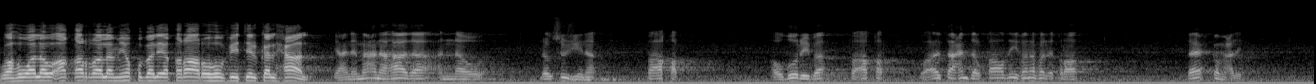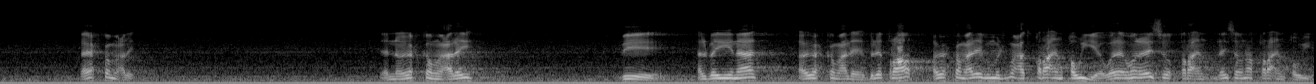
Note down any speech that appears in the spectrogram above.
وهو لو أقر لم يقبل إقراره في تلك الحال. يعني معنى هذا أنه لو سجن فأقر أو ضرب فأقر وأتى عند القاضي فنفى الإقرار. لا يحكم عليه. لا يحكم عليه. لأنه يحكم عليه بالبينات أو يحكم عليه بالإقرار أو يحكم عليه بمجموعة قرائن قوية. وهنا ليس قرائن ليس هناك قرائن قوية.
